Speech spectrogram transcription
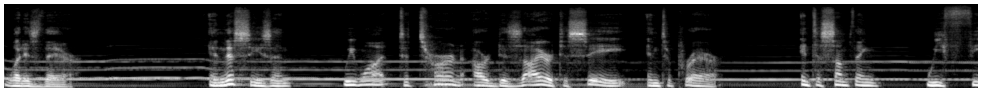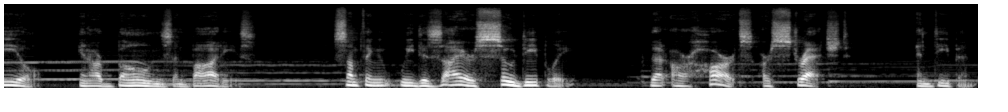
what is there. In this season, we want to turn our desire to see into prayer, into something we feel in our bones and bodies, something we desire so deeply that our hearts are stretched and deepened.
